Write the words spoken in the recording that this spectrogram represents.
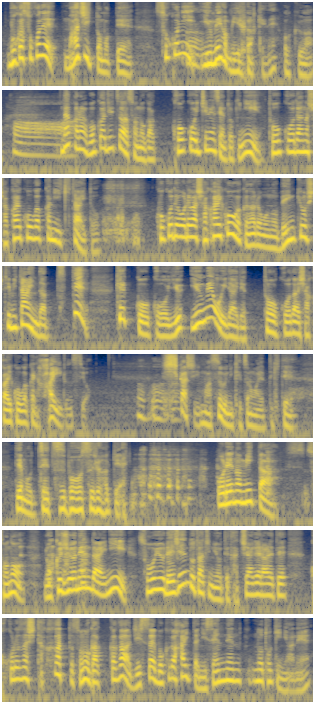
僕はそこでマジと思って、そこに夢を見るわけね、僕は。だから僕は実はその学高校1年生の時に東工大の社会工学科に行きたいと。ここで俺は社会工学なるものを勉強してみたいんだっつって、結構こうゆ夢を抱いて東工大社会工学科に入るんですよ。しかし、まあ、すぐに結論はやってきて、でも絶望するわけ。俺の見た、その60年代にそういうレジェンドたちによって立ち上げられて、志高かったその学科が実際僕が入った2000年の時にはね、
